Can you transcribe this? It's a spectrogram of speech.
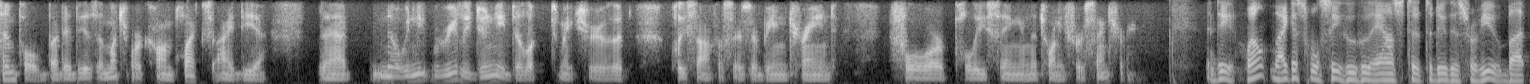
simple, but it is a much more complex idea. That no, we need, really do need to look to make sure that police officers are being trained for policing in the 21st century. Indeed. Well, I guess we'll see who, who they asked to, to do this review. But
